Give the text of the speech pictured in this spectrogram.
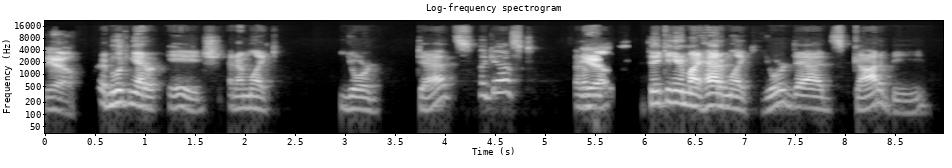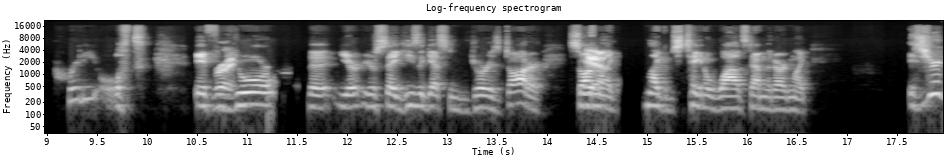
Yeah. I'm looking at her age and I'm like, your dad's a guest? And I'm yeah. thinking in my head, I'm like, your dad's gotta be pretty old if right. you're the you're you're saying he's a guest and you're his daughter. So yeah. I'm like, I'm like I'm just taking a wild stab in the dark. I'm like, is your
